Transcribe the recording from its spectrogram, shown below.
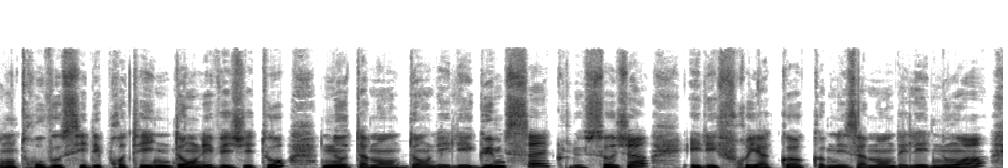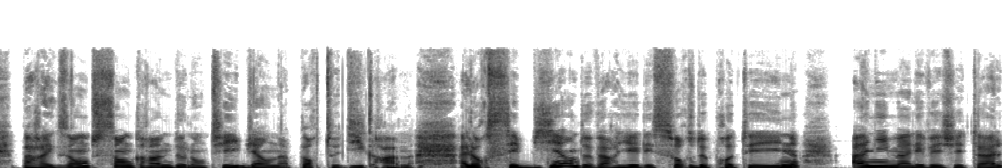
on trouve aussi des protéines dans les végétaux, notamment dans les légumes secs, le soja et les fruits à coque comme les amandes et les noix. Par exemple, 100 grammes de lentilles, eh bien on apporte 10 grammes. Alors c'est bien de varier les sources de protéines animales et végétales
